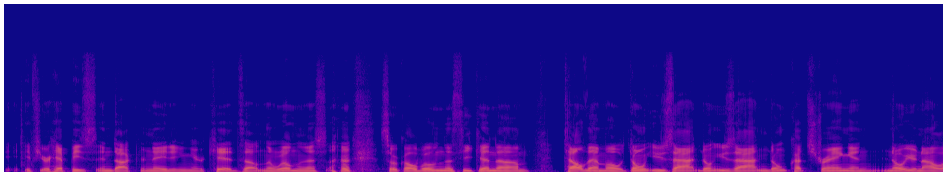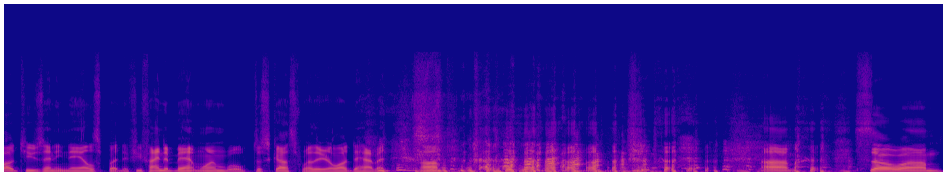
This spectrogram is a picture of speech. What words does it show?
if you're hippies indoctrinating your kids out in the wilderness, so-called wilderness, you can um, tell them, "Oh, don't use that, don't use that, and don't cut string." And no, you're not allowed to use any nails. But if you find a bent one, we'll discuss whether you're allowed to have it. Um, um, so um,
